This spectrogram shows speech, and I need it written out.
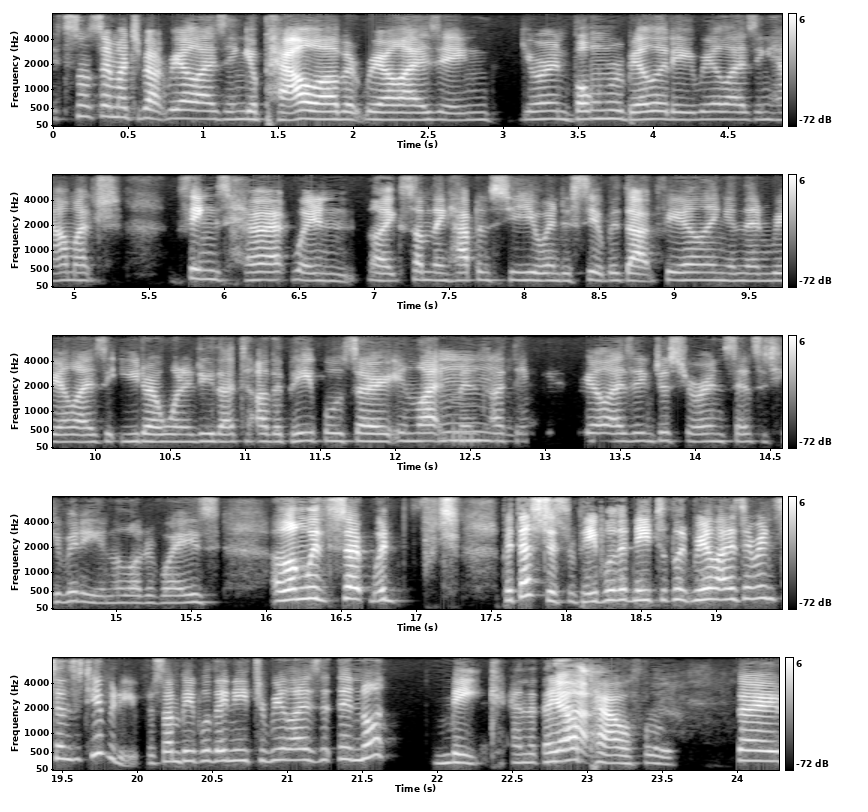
it's not so much about realizing your power but realizing your own vulnerability realizing how much things hurt when like something happens to you and to sit with that feeling and then realize that you don't want to do that to other people. So enlightenment i Mm. think is realizing just your own sensitivity in a lot of ways along with so but that's just for people that need to realize their insensitivity. For some people they need to realize that they're not meek and that they are powerful. So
